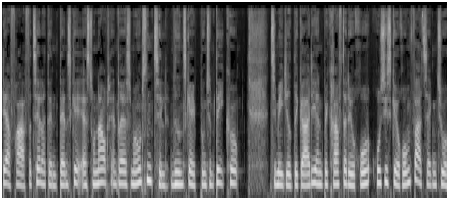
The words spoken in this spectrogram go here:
derfra, fortæller den danske astronaut Andreas Mogensen til videnskab.dk. Til mediet The Guardian bekræfter det russiske rumfartsagentur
